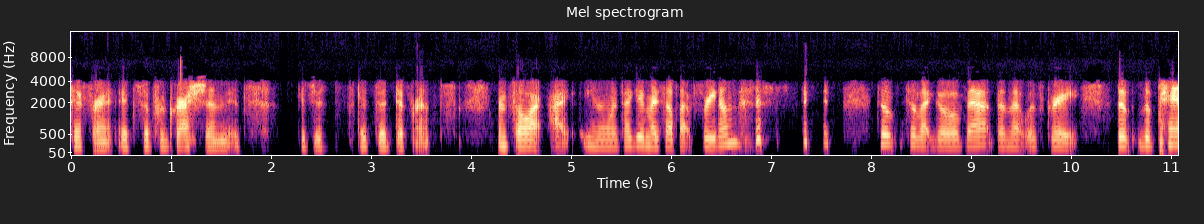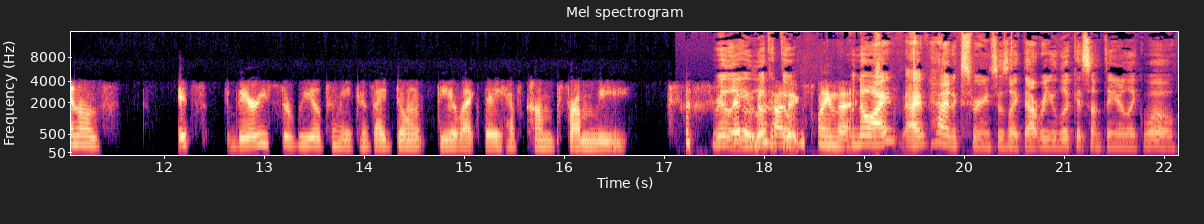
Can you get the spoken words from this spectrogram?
different. It's a progression. It's it's just it's a difference. And so I, I you know, once I gave myself that freedom to to let go of that, then that was great. The the panels it's very surreal to me because I don't feel like they have come from me. Really, you look how at the explain that. No, I I've had experiences like that where you look at something, you're like, whoa,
